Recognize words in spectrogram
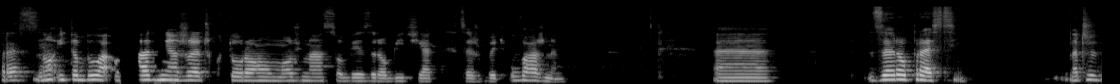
Presja. No i to była ostatnia rzecz, którą można sobie zrobić, jak chcesz być uważnym. E, zero presji. Znaczy,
